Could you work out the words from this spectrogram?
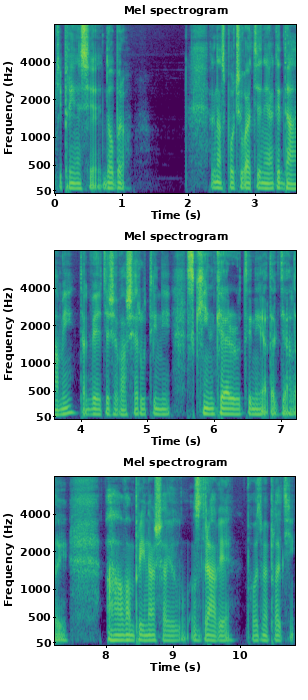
ti prinesie dobro. Ak nás počúvate nejaké dámy, tak viete, že vaše rutiny, skincare rutiny a tak ďalej a vám prinášajú zdravie, povedzme pleti.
